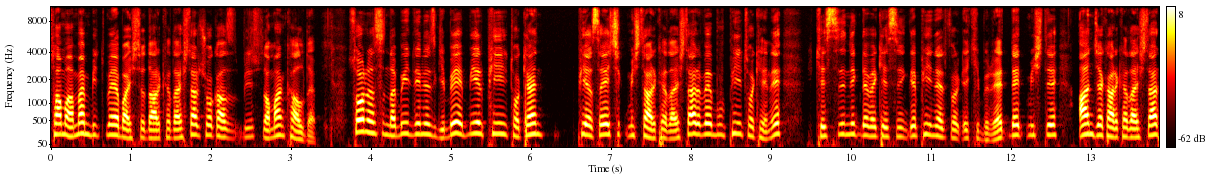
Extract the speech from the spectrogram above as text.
tamamen bitmeye başladı arkadaşlar. Çok az bir zaman kaldı. Sonrasında bildiğiniz gibi bir P token piyasaya çıkmıştı arkadaşlar ve bu P tokeni kesinlikle ve kesinlikle P Network ekibi reddetmişti. Ancak arkadaşlar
